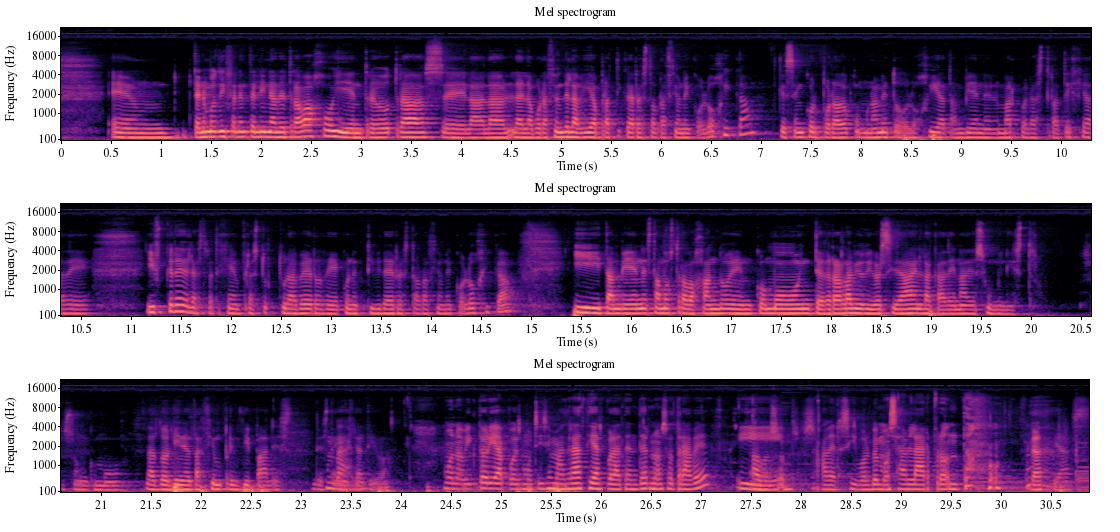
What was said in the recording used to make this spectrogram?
Em, tenemos diferentes líneas de trabajo y, entre otras, eh, la, la, elaboración de la Guía Práctica de Restauración Ecológica, que se ha incorporado como una metodología también en el marco de la estrategia de, IFCRE, la Estrategia de Infraestructura Verde, Conectividad y Restauración Ecológica. Y también estamos trabajando en cómo integrar la biodiversidad en la cadena de suministro. Esas son como las dos líneas de acción principales de esta iniciativa. Bueno, Victoria, pues muchísimas gracias por atendernos otra vez y a, a ver si volvemos a hablar pronto. Gracias.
